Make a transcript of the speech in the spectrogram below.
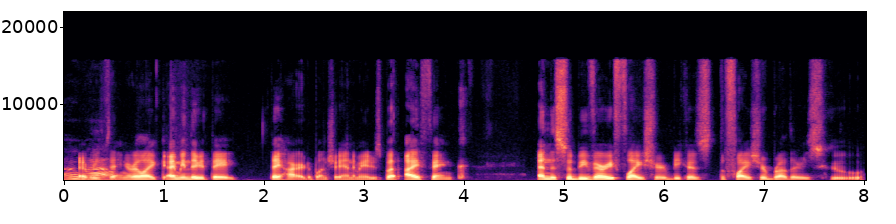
Oh, everything, or like I mean, they they they hired a bunch of animators, but I think, and this would be very Fleischer because the Fleischer brothers who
